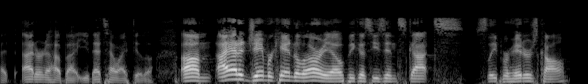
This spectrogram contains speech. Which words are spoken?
I, I don't know how about you. That's how I feel though. Um, I added Jeimer Candelario because he's in Scott's sleeper hitters column.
